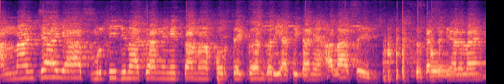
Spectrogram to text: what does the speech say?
अण्णांच्या या स्मृती दिनाच्या निमित्तानं प्रत्येक जण जर या ठिकाणी आला असेल तर कशासाठी आलेला आहे?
